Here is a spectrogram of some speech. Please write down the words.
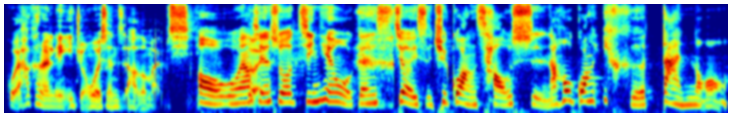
贵，他可能连一卷卫生纸他都买不起。哦，我要先说，今天我跟 Joyce 去逛超市，然后光一盒蛋哦。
